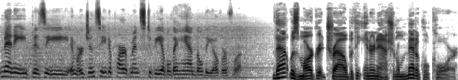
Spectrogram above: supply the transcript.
many busy emergency departments to be able to handle the overflow. That was Margaret Traub with the International Medical Corps.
